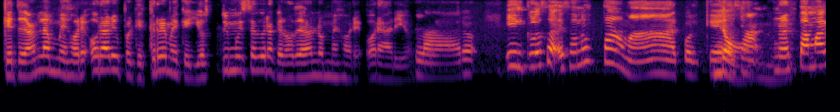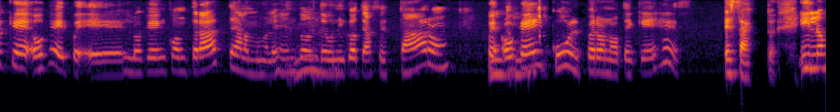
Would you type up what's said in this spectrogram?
que te dan los mejores horarios porque créeme que yo estoy muy segura que no te dan los mejores horarios. Claro. Incluso eso no está mal porque, no, o sea, no. está mal que, ok, pues es lo que encontraste, a lo mejor es en donde único te aceptaron. Pues, ok, cool, pero no te quejes. Exacto. Y los,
